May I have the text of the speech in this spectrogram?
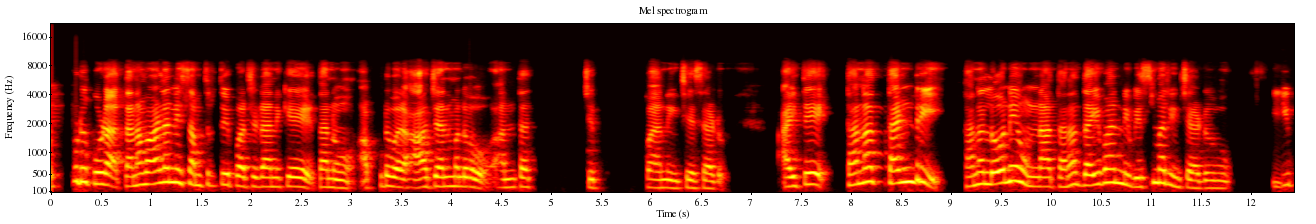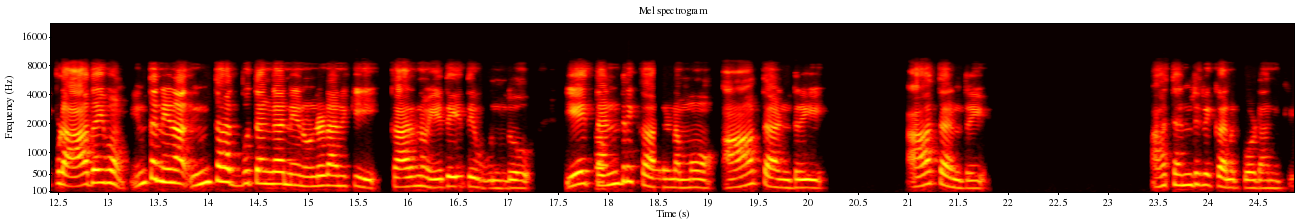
ఎప్పుడు కూడా తన వాళ్ళని సంతృప్తి పరచడానికే తను అప్పుడు ఆ జన్మలో అంత చెప్పని చేశాడు. అయితే తన తండ్రి తనలోనే ఉన్న తన దైవాన్ని విస్మరించాడు. ఇప్పుడు ఆ దైవం ఇంత నేను ఇంత అద్భుతంగా నేను ఉండడానికి కారణం ఏదైతే ఉందో ఏ తండ్రి కారణమో ఆ తండ్రి ఆ తండ్రి ఆ తండ్రిని కనుక్కోవడానికి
